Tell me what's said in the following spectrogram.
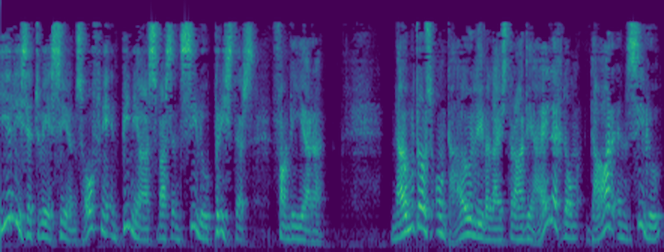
Eli se twee seuns, Hofni en Pinias, was in Silo priesters van die Here. Nou moet ons onthou, liewe luisteraar, die heiligdom daar in Silo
